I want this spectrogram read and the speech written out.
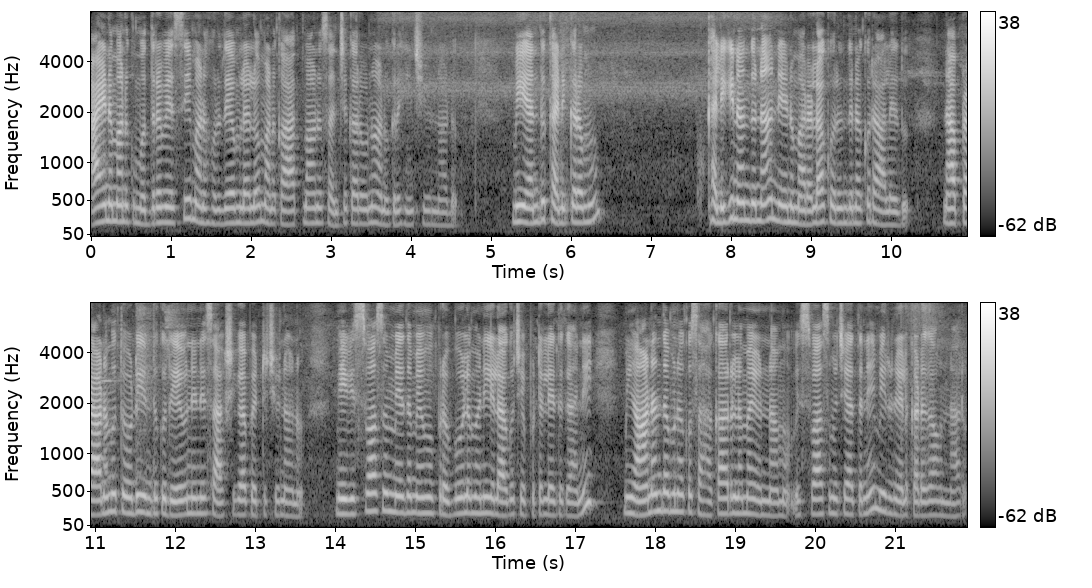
ఆయన మనకు ముద్ర వేసి మన హృదయములలో మనకు ఆత్మాను సంచకరువును అనుగ్రహించి ఉన్నాడు. మీ అందు కనికరము కలిగినందున నేను మరలా కొరిందునకు రాలేదు. నా ప్రాణము తోడు ఇందుకు దేవునిని సాక్షిగా పెట్టుచున్నాను. మీ విశ్వాసం మీద మేము ప్రభువులమని ఇలాగూ చెప్పుటలేదు కానీ మీ ఆనందమునకు సహకారులమై ఉన్నాము. విశ్వాసము చేతనే మీరు నిలకడగా ఉన్నారు.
